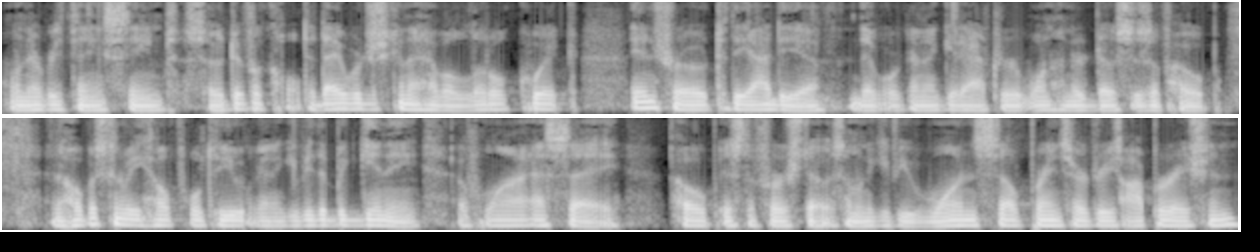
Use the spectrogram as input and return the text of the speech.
when everything seems so difficult. Today, we're just going to have a little quick intro to the idea that we're going to get after 100 doses of hope. And I hope it's going to be helpful to you. We're going to give you the beginning of why I say hope is the first dose. I'm going to give you one self brain surgery operation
